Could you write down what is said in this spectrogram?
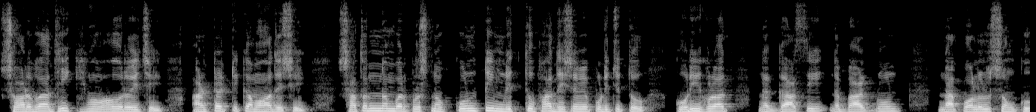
সর্বাধিক হিমবাহ রয়েছে? আন্টার্কটিকা মহাদেশে। সাতান্ন নম্বর প্রশ্ন, কোনটি মৃত্যুফাদ হিসেবে পরিচিত? করিহ্রদ না গাসি না বার্গমুন্ড না পলল শঙ্কু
